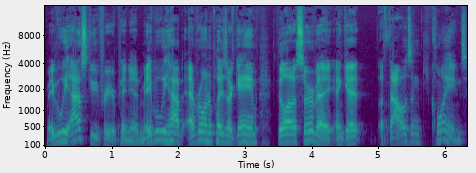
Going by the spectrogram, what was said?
Maybe we ask you for your opinion. Maybe we have everyone who plays our game fill out a survey and get a thousand coins.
